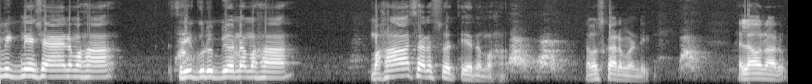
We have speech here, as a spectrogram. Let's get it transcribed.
విఘ్నేశాయ నమ శ్రీ గురుభ్యో నమ మహాసరస్వతి నమ. నమస్కారం అండి. ఎలా ఉన్నారు?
